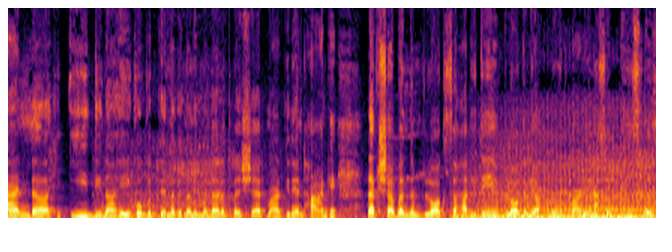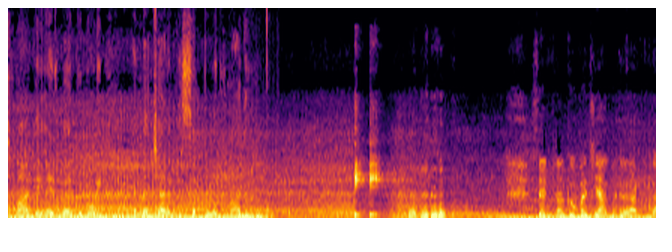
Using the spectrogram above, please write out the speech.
ಆ್ಯಂಡ್ ಈ ದಿನ ಹೇಗೆ ಹೋಗುತ್ತೆ ಅನ್ನೋದನ್ನು ನಿಮ್ಮೆಲ್ಲರ ಹತ್ರ ಶೇರ್ ಮಾಡ್ತೀನಿ. ಆ್ಯಂಡ್ ಹಾಗೆ ರಕ್ಷಾ ಬಂಧನ್ ವ್ಲಾಗ್ ಸಹ ಇದೇ ವ್ಲಾಗಲ್ಲಿ ಅಪ್ಲೋಡ್ ಮಾಡಿ. ಸೊ ಪ್ಲೀಸ್ ಮಿಸ್ ಮಾಡಿದೆ. ಎಂಡ್ವರೆಗೂ ನೋಡಿ. ನನ್ನ ಚಾನಲ್ಗೆ ಸಪೋರ್ಟ್ ಮಾಡಿ. ಸೆಂಟ್ರಲ್ ಗುಬ್ಬಚ್ಚಿ ಆಗ್ಬಿಟ್ಟು ಅಕ್ಕಿರ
